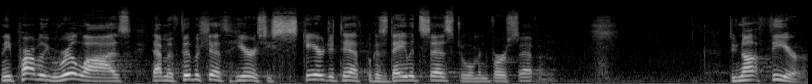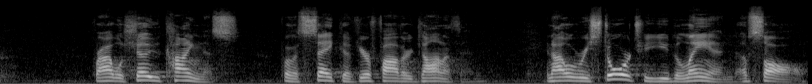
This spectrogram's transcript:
And he probably realized that Mephibosheth here is he's scared to death because David says to him in verse 7 Do not fear, for I will show you kindness for the sake of your father Jonathan. And I will restore to you the land of Saul,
